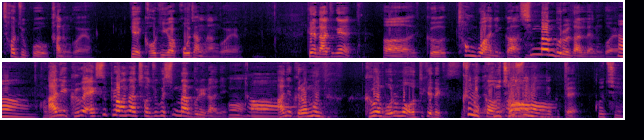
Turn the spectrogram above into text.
쳐주고 가는 거예요. 그게 거기가 고장 난 거예요. 그래 나중에 어 그 청구하니까 10만 불을 달래는 거예요. 어. 아니 그거 X표 하나 쳐주고 10만 불이라니. 어. 어. 아니 그러면 그거 모르면 어떻게 되겠어요? 그니까. 그렇죠. 못 쓰는데. 그- 네. 그렇지.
